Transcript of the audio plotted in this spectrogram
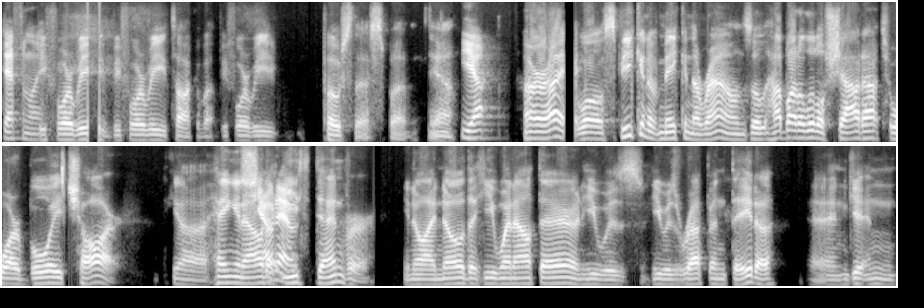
definitely. before we before we talk about before we post this. But yeah. Yeah. All right. Well, speaking of making the rounds, so how about a little shout out to our boy Char, uh, hanging out Shout at out. ETHDenver. You know, I know that he went out there and he was he was repping Theta and getting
